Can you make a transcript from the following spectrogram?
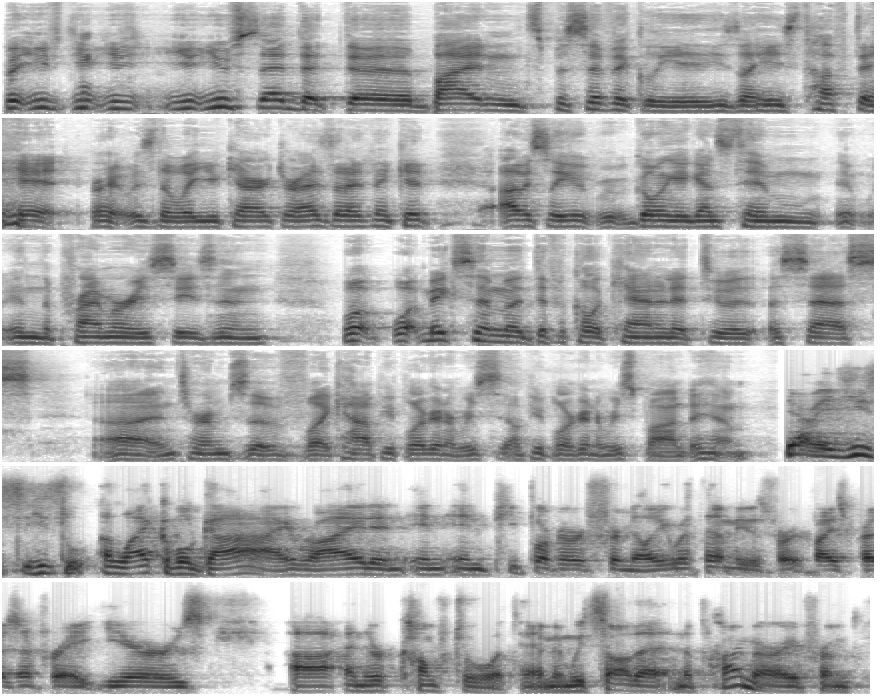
But you you you said that uh, Biden specifically, he's like he's tough to hit, right? Was the way you characterized it? I think it obviously going against him in the primary season. What what makes him a difficult candidate to assess? Uh, in terms of like how people are going to re- how people are going to respond to him. Yeah, I mean he's he's a likable guy, right? And and, and people are very familiar with him. He was vice president for eight years, uh, and they're comfortable with him. And we saw that in the primary from you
